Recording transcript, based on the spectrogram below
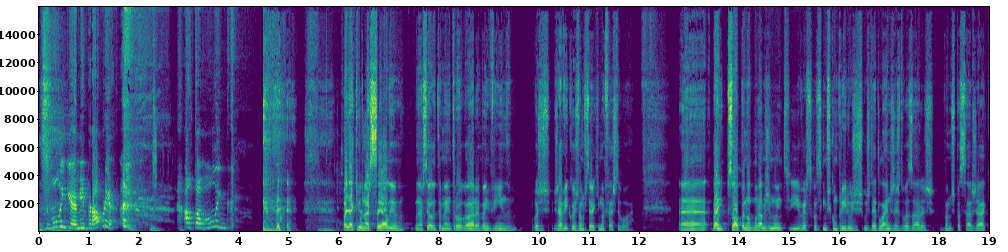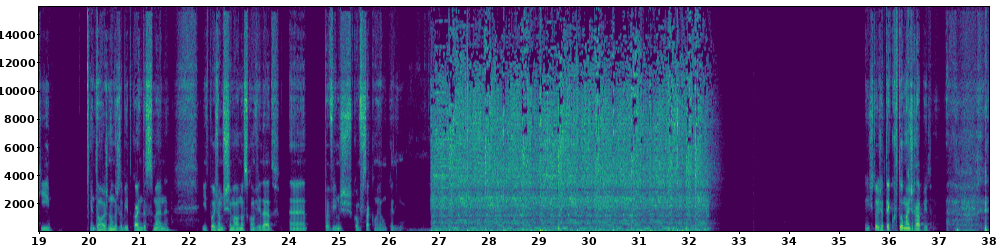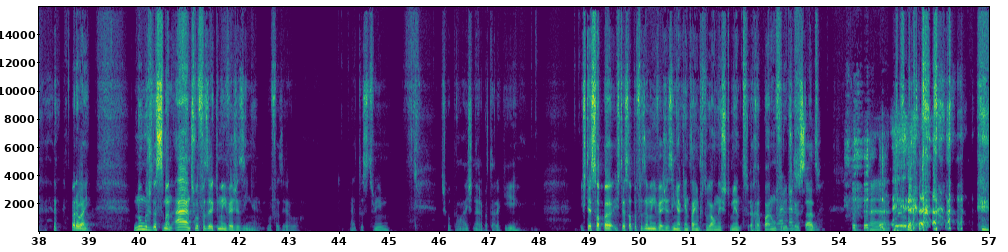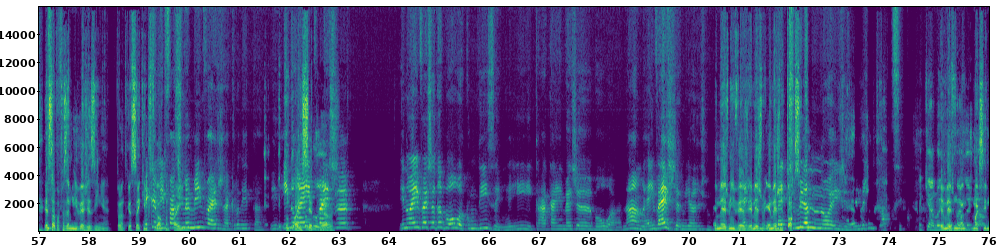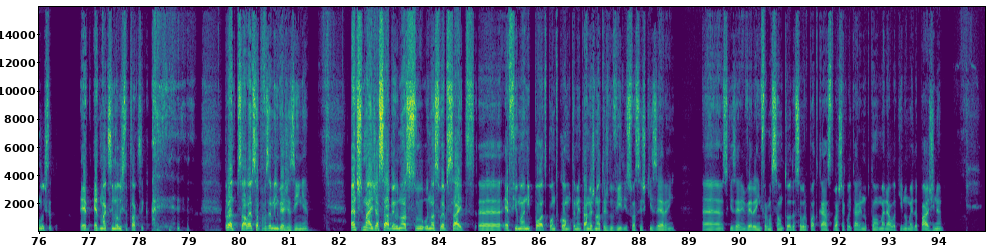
De bullying a mim própria? Autobullying? Olha aqui o Narcélio. O Narcélio também entrou agora, bem-vindo. Hoje já vi que hoje vamos ter aqui uma festa boa. Uh, bem, pessoal, para não demorarmos muito e a ver se conseguimos cumprir os, os, deadlines das duas horas, vamos passar já aqui então aos números da Bitcoin da semana e depois vamos chamar o nosso convidado uh, para virmos conversar com ele um bocadinho. Isto hoje até cortou mais rápido. Ora bem, números da semana. Ah, antes vou fazer aqui uma invejazinha. Vou fazer. Vou... Add to stream. Desculpem lá, isto não era para estar aqui. Isto é, só para, isto é só para fazer uma invejazinha a quem está em Portugal neste momento a rapar um frio desgraçado. Uh... é só para fazer uma invejazinha. Pronto, que eu sei que em é Portugal que a mim faz mesmo inveja, acredita. E, e não é inveja E não é inveja da boa, como dizem aí, cá, cá é inveja boa. Não, é inveja mesmo. É mesmo inveja, é, mesmo, é mesmo tóxico. mesmo nojo, é mesmo tóxico. Aqui à noite É mesmo maximalista. É, é de maximalista tóxico. Pronto, pessoal, era só para fazer uma invejazinha. Antes de mais, já sabem, o nosso, o nosso website, uh, fumanipod.com, também está nas notas do vídeo, se vocês quiserem, uh, se quiserem ver a informação toda sobre o podcast, basta clicarem no botão amarelo aqui no meio da página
